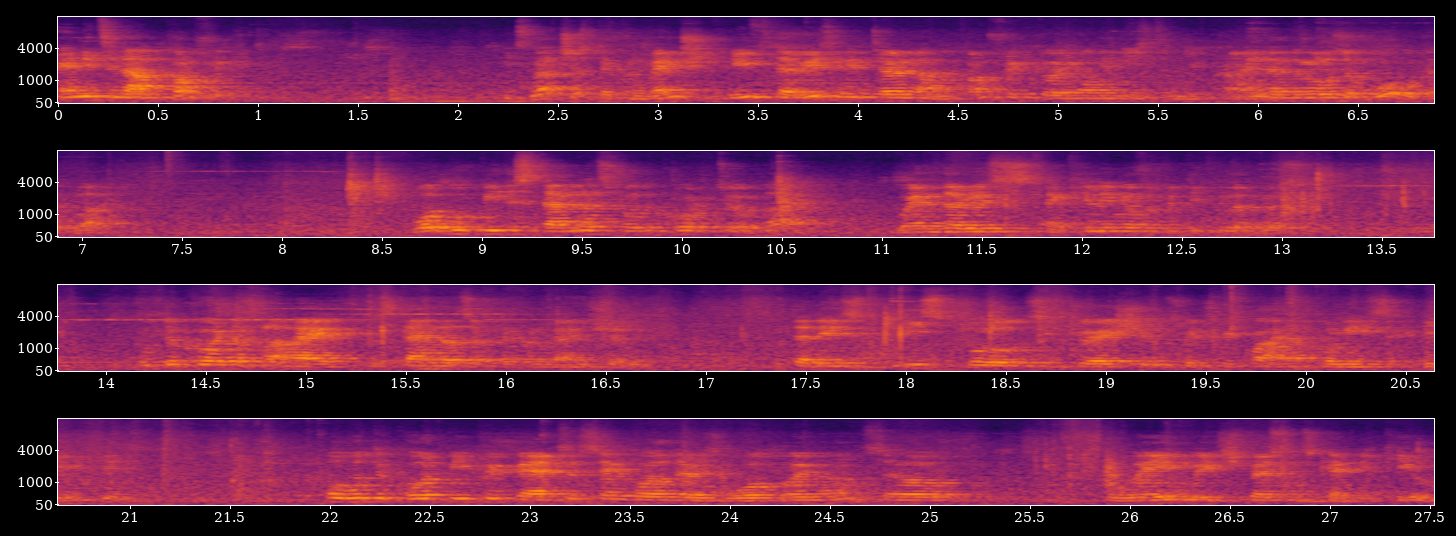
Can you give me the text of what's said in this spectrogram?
And it's an armed conflict. It's not just a convention. If there is an internal armed conflict going on in eastern Ukraine, then the laws of war would apply. What would be the standards for the court to apply when there is a killing of a particular person? Would the court apply the standards of the convention, that is, peaceful situations which require police activity? Or would the court be prepared to say, well, there is war going on, so the way in which persons can be killed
